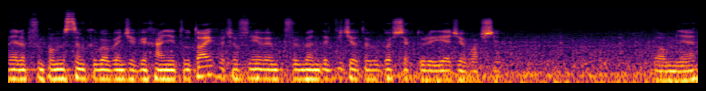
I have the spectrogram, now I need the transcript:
Najlepszym pomysłem chyba będzie wjechanie tutaj, chociaż nie wiem, czy będę widział tego gościa, który jedzie właśnie do mnie.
